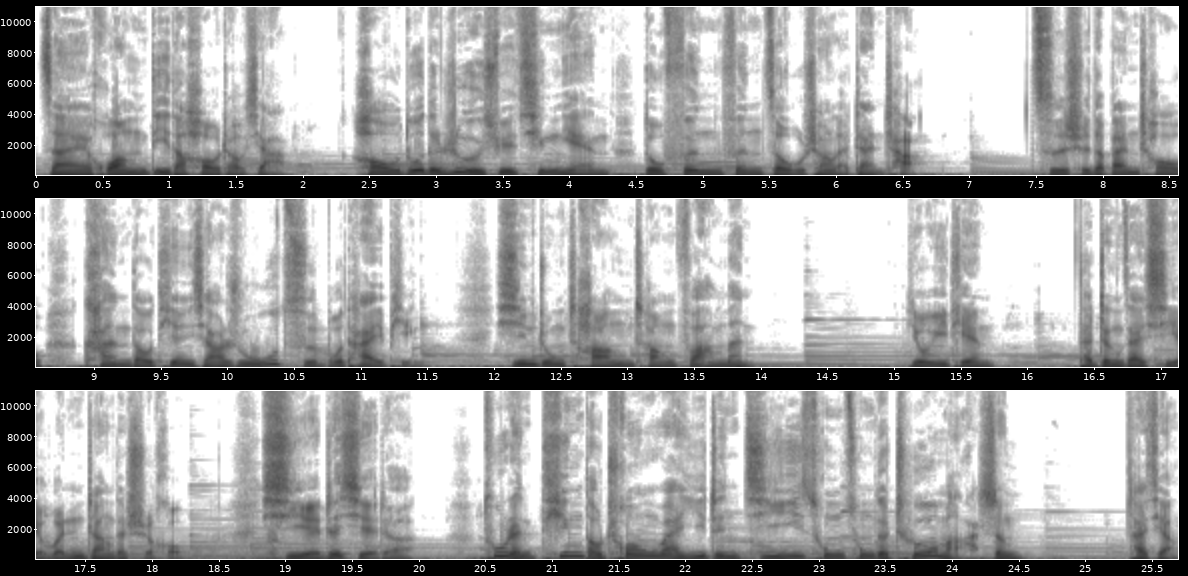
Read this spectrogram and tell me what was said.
在皇帝的号召下。好多的热血青年都纷纷走上了战场。此时的班超看到天下如此不太平，心中常常发闷。有一天，他正在写文章的时候，写着写着，突然听到窗外一阵急匆匆的车马声。他想，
